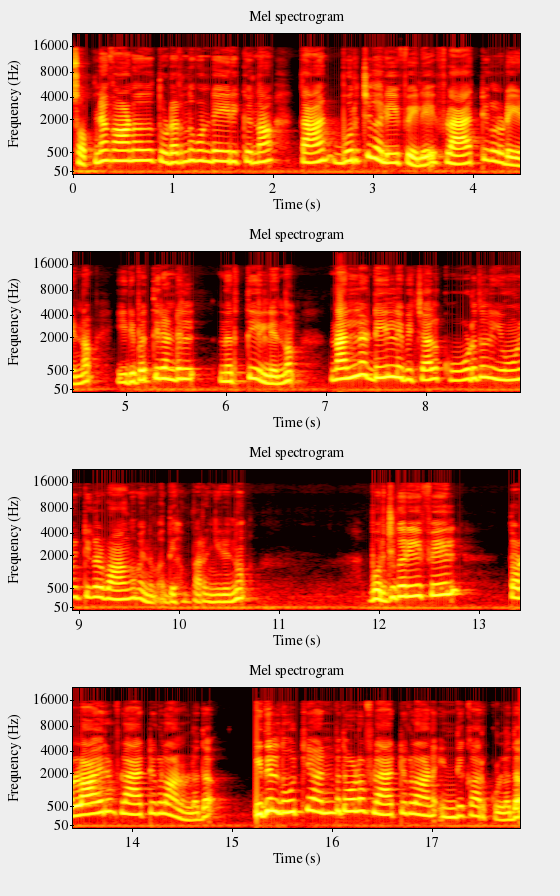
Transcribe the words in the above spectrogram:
സ്വപ്നം കാണുന്നത് തുടർന്നു കൊണ്ടേയിരിക്കുന്ന താൻ ബുർജ് ഖലീഫയിലെ ഫ്ലാറ്റുകളുടെ എണ്ണം ഇരുപത്തിരണ്ടിൽ നിർത്തിയില്ലെന്നും നല്ല ഡീൽ ലഭിച്ചാൽ കൂടുതൽ യൂണിറ്റുകൾ വാങ്ങുമെന്നും അദ്ദേഹം പറഞ്ഞിരുന്നു. ബുർജ് ഖലീഫയിൽ തൊള്ളായിരം ഫ്ലാറ്റുകളാണുള്ളത് ഇതിൽ നൂറ്റി അൻപതോളം ഫ്ലാറ്റുകളാണ് ഇന്ത്യക്കാർക്കുള്ളത്.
